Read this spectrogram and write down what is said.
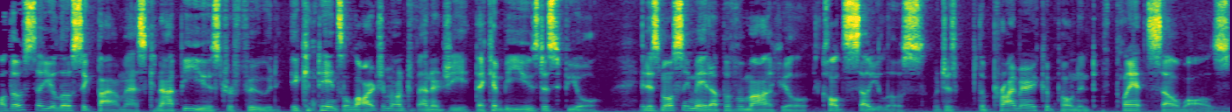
Although cellulosic biomass cannot be used for food, it contains a large amount of energy that can be used as fuel. It is mostly made up of a molecule called cellulose, which is the primary component of plant cell walls.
